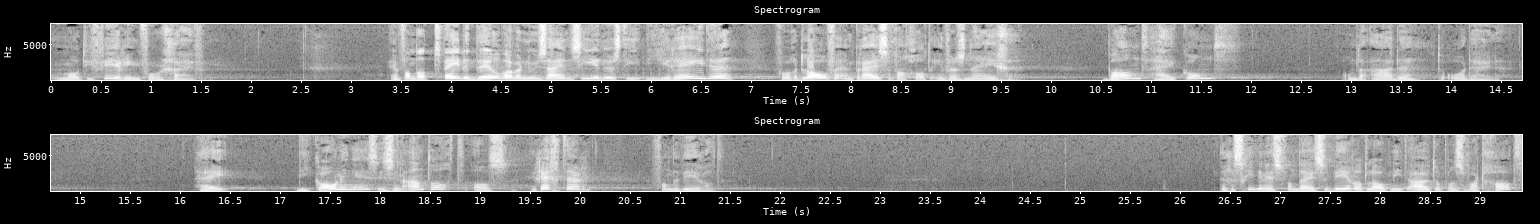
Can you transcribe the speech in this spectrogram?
motivering voor geven. En van dat tweede deel waar we nu zijn, zie je dus die, die reden voor het loven en prijzen van God in vers 9. Want hij komt om de aarde te oordelen. Hij die koning is, is in aantocht als rechter van de wereld. De geschiedenis van deze wereld loopt niet uit op een zwart gat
